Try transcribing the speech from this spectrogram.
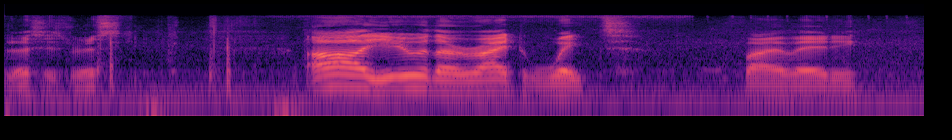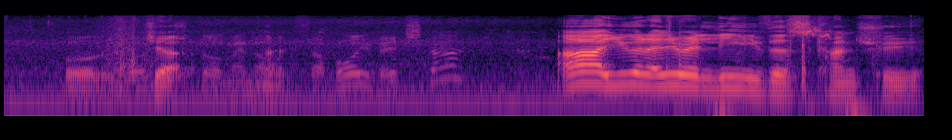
this is risky. Are you the right weight? 580. Holy jump. Ah, you're gonna anyway leave this country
